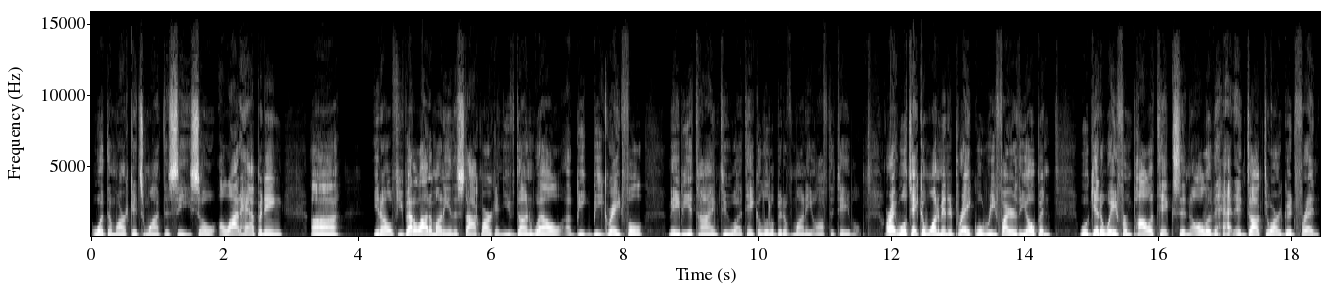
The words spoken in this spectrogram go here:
what the markets want to see. So, a lot happening. You know, if you've got a lot of money in the stock market and you've done well, uh, be, be grateful. Maybe a time to uh, take a little bit of money off the table. All right, we'll take a one minute break. We'll refire the open. We'll get away from politics and all of that and talk to our good friend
